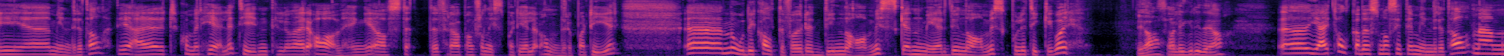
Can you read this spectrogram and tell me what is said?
i eh, mindretall. De er, kommer hele tiden til å være avhengig av støtte fra Pensjonistpartiet eller andre partier. Eh, Noe de kalte for dynamisk, en mer dynamisk politikk i går. Ja, hva ligger i det, da? Eh, Jeg tolka det som å sitte i mindretall, men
